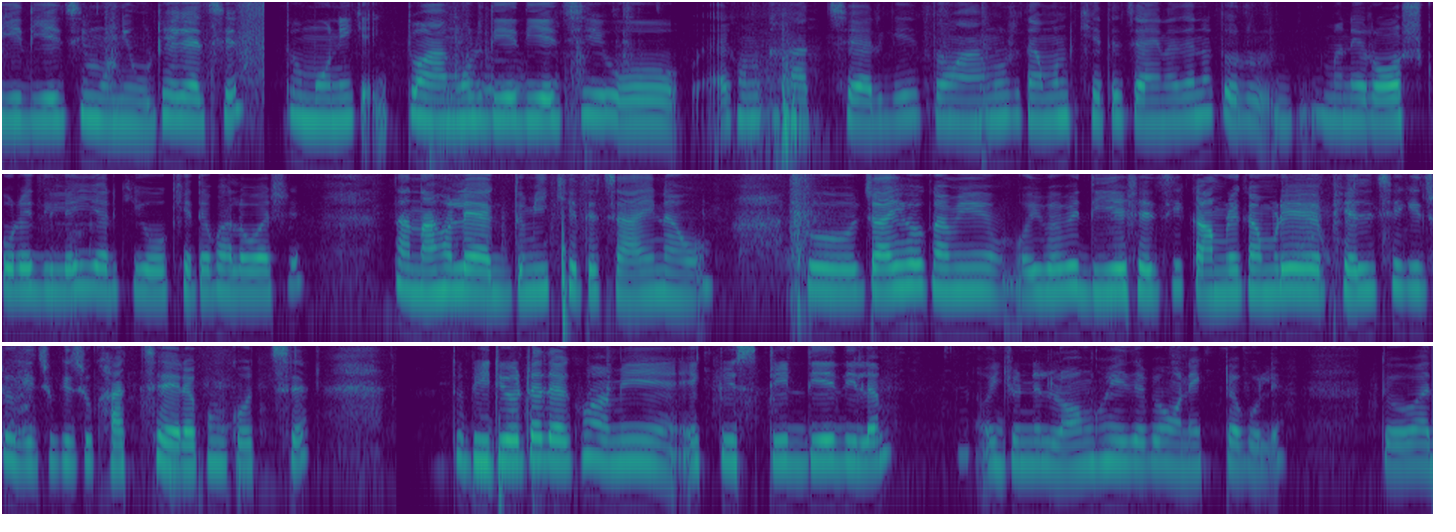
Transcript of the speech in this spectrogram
দিয়ে দিয়েছি মনি উঠে গেছে। তো মনিকে একটু আঙুর দিয়ে দিয়েছি, ও এখন খাচ্ছে আর কি। তো আঙুর তেমন খেতে চায় না, জানো তো? মানে রস করে দিলেই আর কি ও খেতে ভালোবাসে। তা না হলে একদমই খেতে চায় না ও। তো যাই হোক, আমি ওইভাবে দিয়ে এসেছি। কামড়ে কামড়ে ফেলছে কিছু কিছু কিছু খাচ্ছে, এরকম করছে। তো ভিডিওটা দেখো, আমি একটু স্পিড দিয়ে দিলাম। ওই জন্য লং হয়ে যাবে অনেকটা বলে। তো আর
